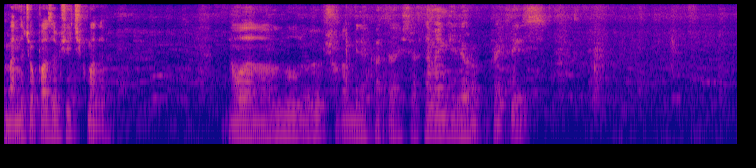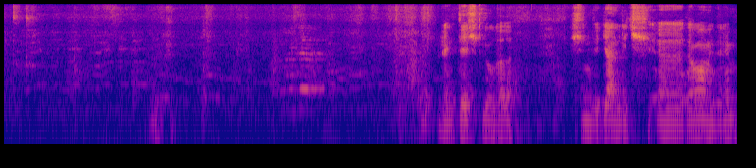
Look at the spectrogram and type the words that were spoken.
bende çok fazla bir şey çıkmadı. Ne oluyor, ne oluyor? Şuradan bir dakika arkadaşlar. Hemen geliyorum. Bekleyiz. Renk değişikliği oluyor da. Şimdi geldik. Ee, devam edelim.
